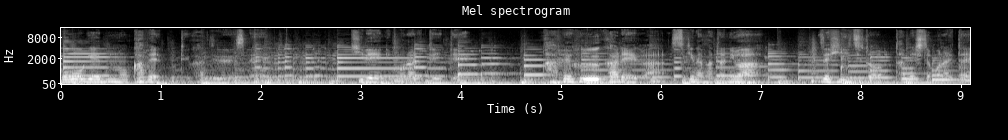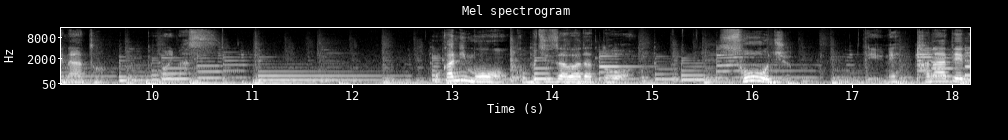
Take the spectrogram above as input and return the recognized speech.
高原のカフェっていう感じでですね綺麗に盛られていてカフェ風カレーが好きな方には是非一度試してもらいたいなと思います。他にも小淵沢だと宗樹っていうね奏でる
